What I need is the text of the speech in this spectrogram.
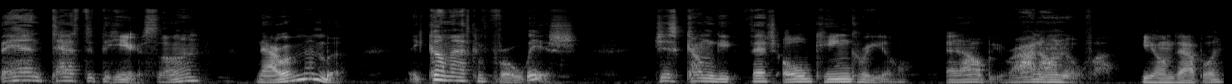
Fantastic to hear, son. Now remember, they come asking for a wish. Just come get fetch old King Creel, and I'll be right on over. He hummed happily.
